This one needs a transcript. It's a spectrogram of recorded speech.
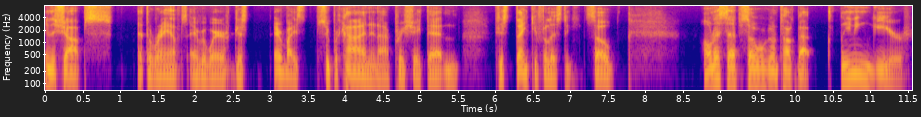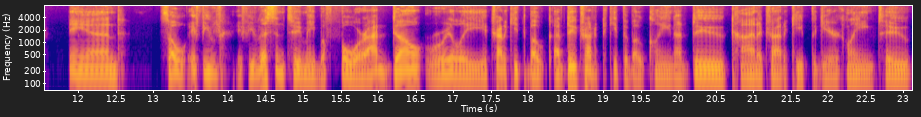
in the shops, at the ramps, everywhere. Just everybody's super kind, and I appreciate that. And just thank you for listening. So, on this episode, we're going to talk about cleaning gear. And so, if you've if you've listened to me before, I don't really try to keep the boat. I do try to keep the boat clean. I do kind of try to keep the gear clean too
